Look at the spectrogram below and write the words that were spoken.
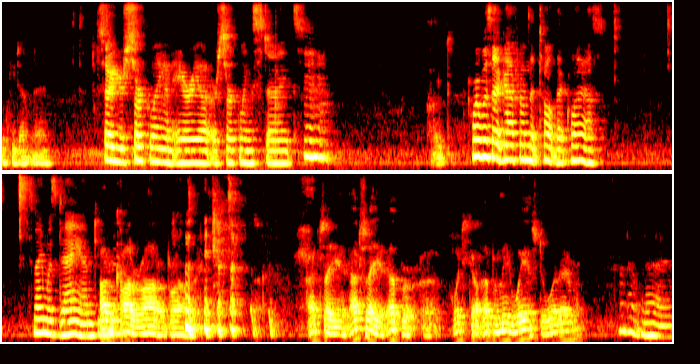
if you don't know. So you're circling an area or circling states. Mm-hmm. Where was that guy from that taught that class? His name was Dan. Do you probably know? Colorado probably. I'd say, I'd say upper, uh, what you call it, upper Midwest or whatever. I don't know.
